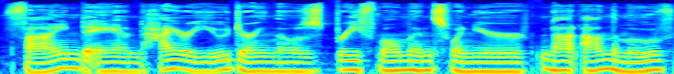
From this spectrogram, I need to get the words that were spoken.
find and hire you during those brief moments when you're not on the move,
